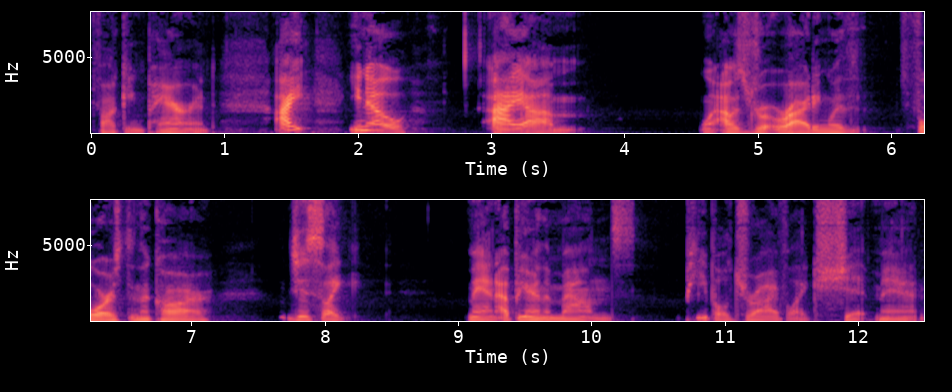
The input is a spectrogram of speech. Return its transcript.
fucking parent. I you know, I um when I was riding with Forrest in the car, just like man, up here in the mountains, people drive like shit, man.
